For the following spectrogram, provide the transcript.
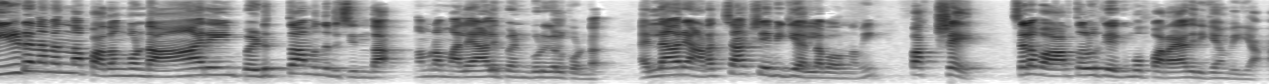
പീഡനം എന്ന പദം കൊണ്ട് ആരെയും പെടുത്താമെന്നൊരു ചിന്ത നമ്മുടെ മലയാളി പെൺകുടികൾക്കുണ്ട്. എല്ലാവരെയും അടച്ചാക്ഷേപിക്കുകയല്ല പൗർണമി. പക്ഷേ ചില വാർത്തകൾ കേൾക്കുമ്പോൾ പറയാതിരിക്കാൻ വയ്യ.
